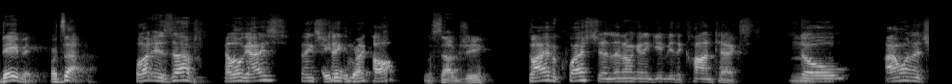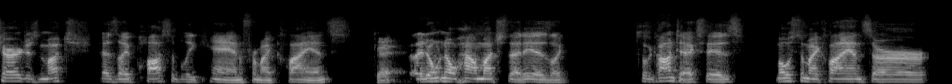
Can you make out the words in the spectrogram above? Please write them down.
David, what's up? What is up? Hello, guys. Thanks for How you doing, taking my call. What's up, G? So I have a question, and then I'm going to give you the context. Mm. So I want to charge as much as I possibly can for my clients, Okay. but I don't know how much that is. Like, so the context is most of my clients are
